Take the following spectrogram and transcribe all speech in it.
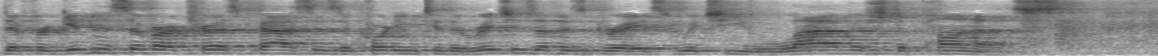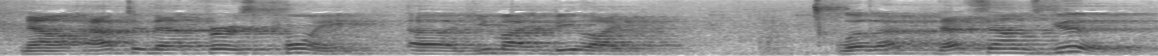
the forgiveness of our trespasses according to the riches of his grace, which he lavished upon us. Now, after that first point, uh, you might be like, well, that, that sounds good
